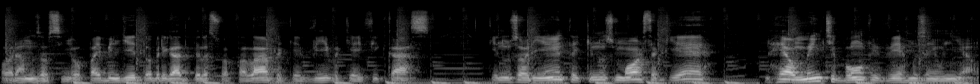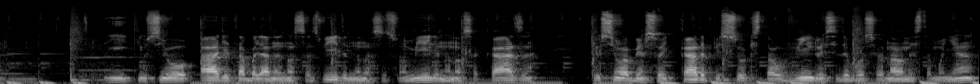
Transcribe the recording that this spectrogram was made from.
Oramos ao Senhor. Pai bendito, obrigado pela Sua palavra, que é viva, que é eficaz, que nos orienta e que nos mostra que é realmente bom vivermos em união. E que o Senhor há de trabalhar nas nossas vidas, nas nossas famílias, na nossa casa. Que o Senhor abençoe cada pessoa que está ouvindo esse devocional nesta manhã.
